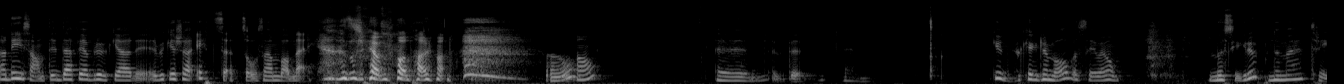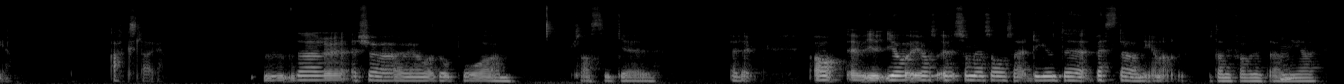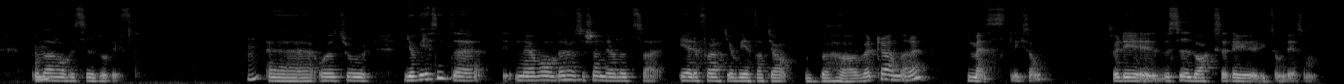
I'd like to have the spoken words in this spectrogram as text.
Ja det är sant, det är därför jag brukar, jag brukar köra ett set så och sen bara nej. så kör jag båda armarna. Ja. Ja. Eh, eh, Gud, hur kan jag glömma av att säga vad jag om? Muskelgrupp nummer tre. Axlar. Mm, där kör jag då på um, klassiker. Eller ja, eh, jag, jag, som jag sa så här, det är ju inte bästa övningarna nu. Utan det är favoritövningar. Och Mm. där har vi sidolyft. Mm. Eh, och jag tror, jag vet inte, när jag valde det här så kände jag lite så här, är det för att jag vet att jag behöver tränare? Mest liksom. För det, sidoaxel är ju liksom det som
